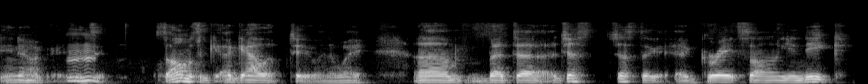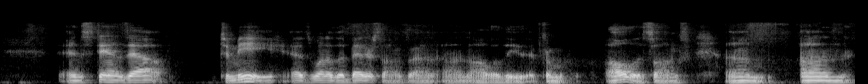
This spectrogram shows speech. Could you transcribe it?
you know mm-hmm. it's, it's, almost a, a, gallop too in a way um, but uh, just just a, a, great song unique and stands out to me as one of the better songs on, on all of these from all the songs um, on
